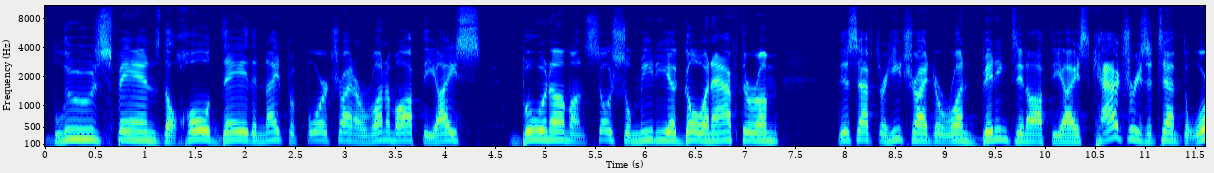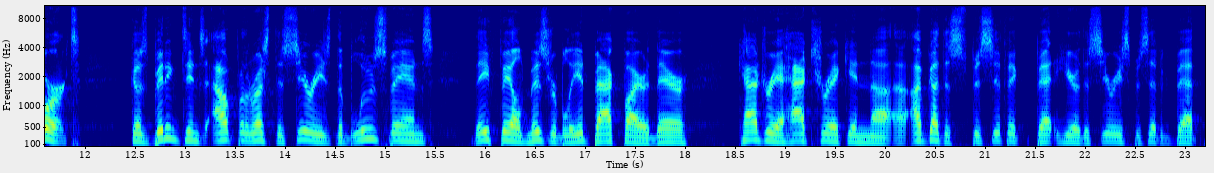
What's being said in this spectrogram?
Blues fans the whole day the night before trying to run him off the ice, booing him on social media, going after him. This after he tried to run Binnington off the ice. Kadri's attempt worked because Binnington's out for the rest of the series. The Blues fans, they failed miserably. It backfired there. Kadri a hat trick, and uh, I've got the specific bet here, the series specific bet,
